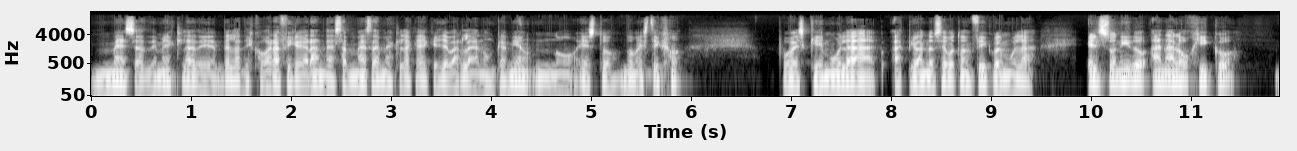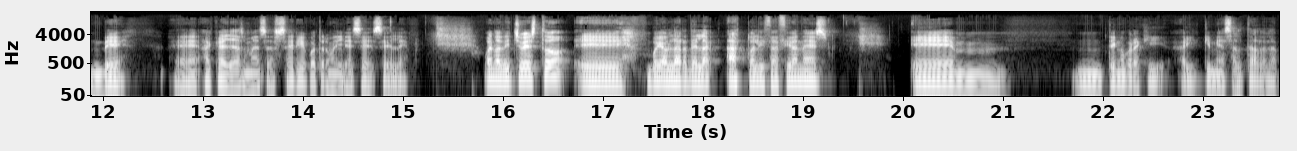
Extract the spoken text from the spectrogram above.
mesas de mezcla de, de las discográficas grandes, esas mesas de mezcla que hay que llevarla en un camión, no esto doméstico, pues que emula, activando ese botoncito, emula el sonido analógico de eh, aquellas mesas serie 4000 SSL. Bueno, dicho esto, eh, voy a hablar de las actualizaciones. Em, tengo por aquí, ay, que me ha saltado la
